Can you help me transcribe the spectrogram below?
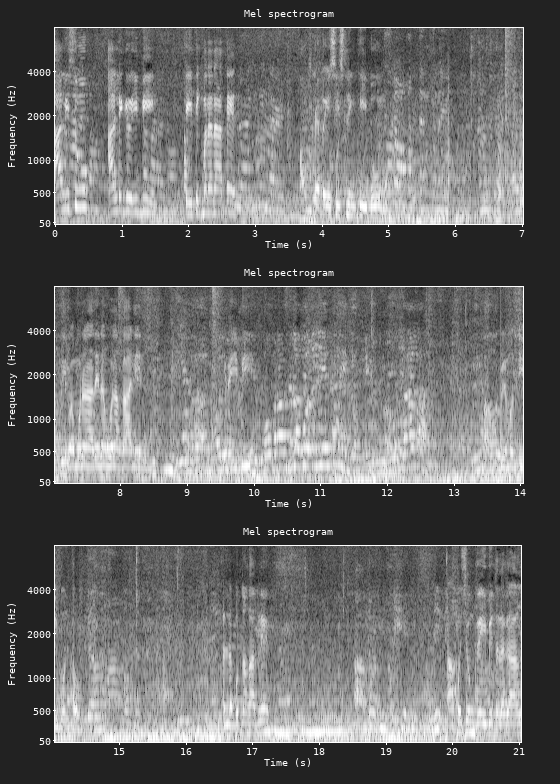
only soup, only gravy. Titikman na natin. Ito yung sisling T-bone. Tikman muna natin ng walang kanin. Gravy. Sabi naman T-bone to. Ang lambot ng karne. Tapos yung gravy talaga ang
